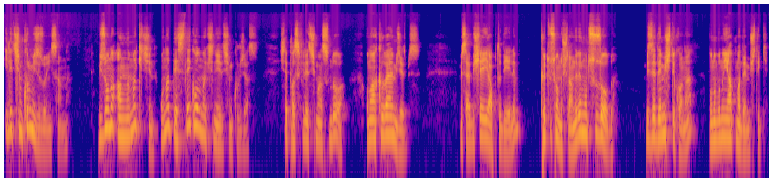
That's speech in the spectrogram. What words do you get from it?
iletişim kurmayacağız o insanla. Biz onu anlamak için, ona destek olmak için iletişim kuracağız. İşte pasif iletişim aslında o. Ona akıl vermeyeceğiz biz. Mesela bir şey yaptı diyelim. Kötü sonuçlandı ve mutsuz oldu. Biz de demiştik ona. Bunu bunu yapma demiştik.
